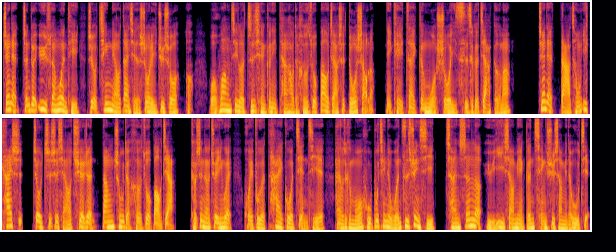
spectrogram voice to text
，Janet 针对预算问题，只有轻描淡写的说了一句说：“哦。”我忘记了之前跟你谈好的合作报价是多少了，你可以再跟我说一次这个价格吗？Janet 打从一开始就只是想要确认当初的合作报价，可是呢，却因为回复的太过简洁，还有这个模糊不清的文字讯息，产生了语义上面跟情绪上面的误解。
